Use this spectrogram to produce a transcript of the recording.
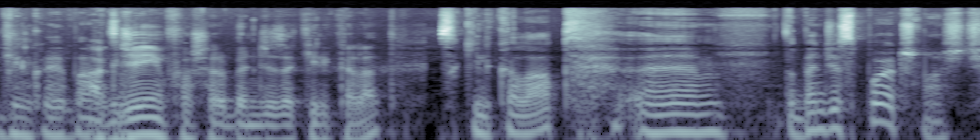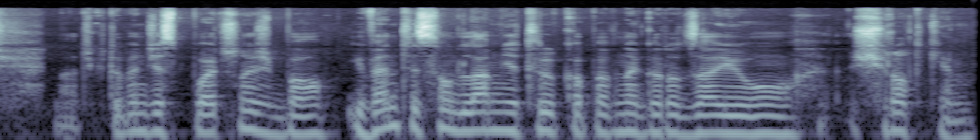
dziękuję bardzo. A gdzie InfoShare będzie za kilka lat? za kilka lat, to będzie społeczność. Znaczy, to będzie społeczność, bo eventy są dla mnie tylko pewnego rodzaju środkiem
